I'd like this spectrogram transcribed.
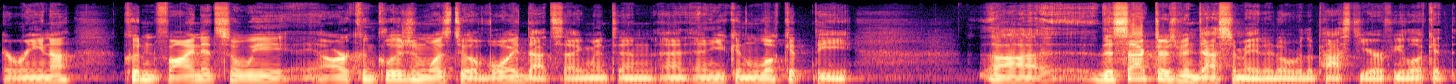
arena couldn't find it. So we our conclusion was to avoid that segment, and and, and you can look at the. Uh, the sector has been decimated over the past year. If you look at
